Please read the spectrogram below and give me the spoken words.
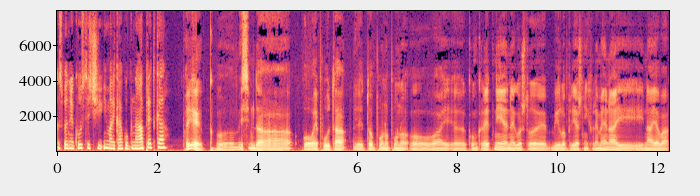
Gospodine Kustić, imali kakvog napretka? Pa je, mislim da ovaj puta je to puno, puno ovaj, e, konkretnije nego što je bilo prijašnjih vremena i, i najava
